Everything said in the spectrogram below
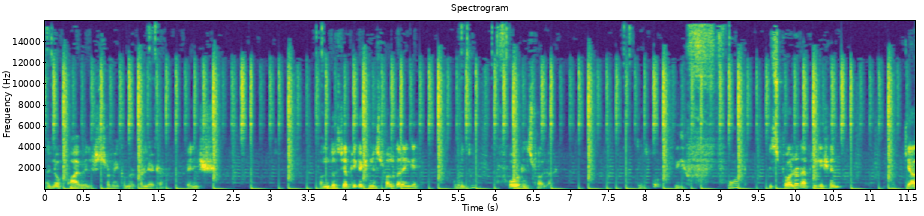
uh, no I will install my computer later. Finish. हम दूसरी एप्लीकेशन इंस्टॉल करेंगे। उर्दू फोर्ट इंस्टॉलर दोस्तों ये फोर्ट इंस्टॉलर एप्लीकेशन क्या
